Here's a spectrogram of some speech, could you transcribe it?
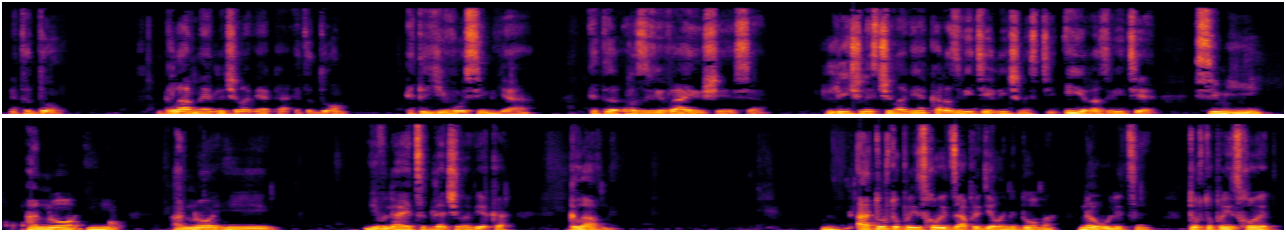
– это дом. Главное для человека – это дом, это его семья, это развивающаяся личность человека, развитие личности и развитие семьи, оно и, оно и является для человека главным. А то, что происходит за пределами дома, на улице, то, что происходит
